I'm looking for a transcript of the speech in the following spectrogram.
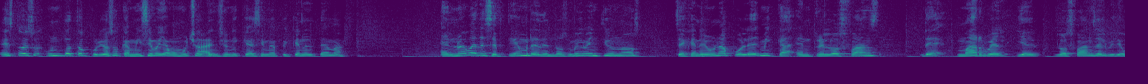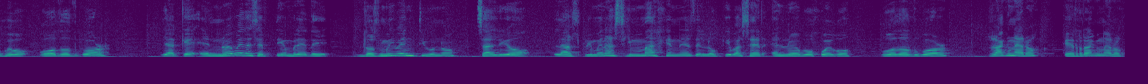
Esto es un dato curioso que a mí sí me llamó mucho la Ay. atención y que así me piqué en el tema. El 9 de septiembre del 2021 se generó una polémica entre los fans de Marvel y el- los fans del videojuego God of War, ya que el 9 de septiembre de 2021 salió las primeras imágenes de lo que iba a ser el nuevo juego God of War Ragnarok, que Ragnarok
